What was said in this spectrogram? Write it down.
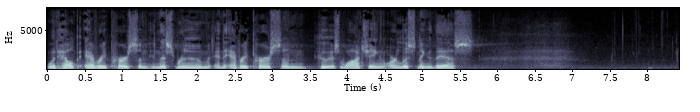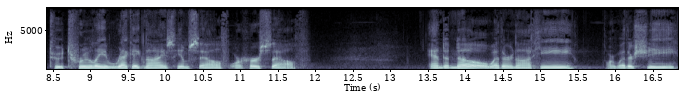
would help every person in this room and every person who is watching or listening to this to truly recognize himself or herself and to know whether or not he or whether she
